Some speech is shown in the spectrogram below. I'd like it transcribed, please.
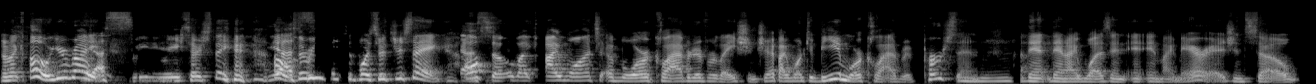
I'm like, oh, you're right. Yes. Reading research thing. Yes. oh, the research supports what you're saying. Yes. Also, like, I want a more collaborative relationship. I want to be a more collaborative person mm-hmm. than than I was in, in, in my marriage. And so,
